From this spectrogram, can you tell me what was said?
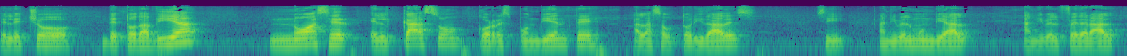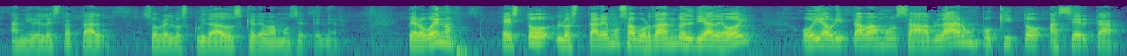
El hecho de todavía no hacer el caso correspondiente a las autoridades, ¿sí? A nivel mundial, a nivel federal, a nivel estatal, sobre los cuidados que debamos de tener. Pero bueno, esto lo estaremos abordando el día de hoy. Hoy ahorita vamos a hablar un poquito acerca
